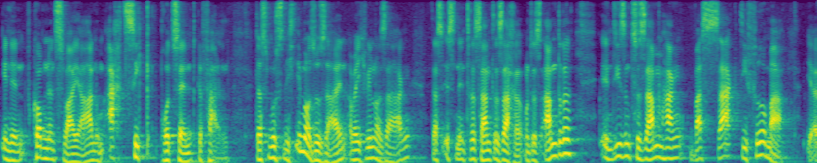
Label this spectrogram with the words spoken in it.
in den kommenden zwei Jahren um 80 Prozent gefallen. Das muss nicht immer so sein, aber ich will nur sagen, das ist eine interessante Sache. Und das andere in diesem Zusammenhang, was sagt die Firma? Ja,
